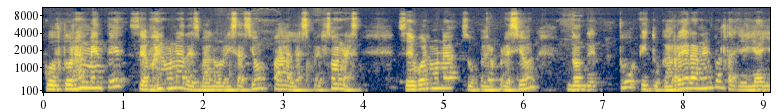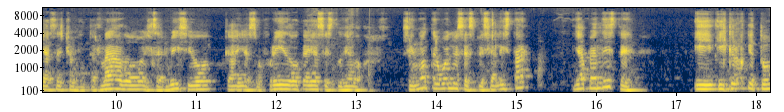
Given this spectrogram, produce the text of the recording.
culturalmente se vuelve una desvalorización para las personas, se vuelve una superpresión donde tú y tu carrera, no importa que ya hayas hecho el internado, el servicio, que hayas sufrido, que hayas estudiado, si no te vuelves especialista, ya aprendiste. Y, creo que tú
